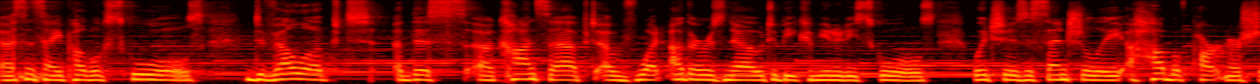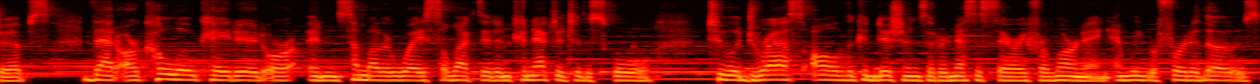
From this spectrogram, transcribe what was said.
uh, Cincinnati Public Schools developed this uh, concept of what others know to be community schools, which is essentially a hub of partnerships that are co-located or in some other way selected and connected to the school to address all of the conditions that are necessary for learning. And we refer to those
